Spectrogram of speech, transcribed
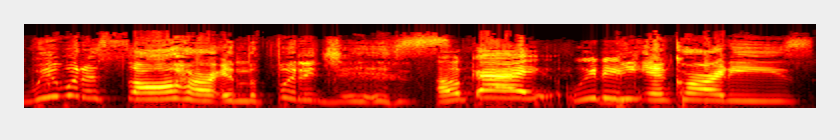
we would have saw her in the footages Okay, we beating Cardi's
